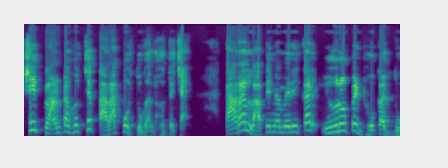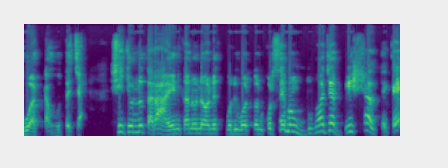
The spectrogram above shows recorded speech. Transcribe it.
সেই প্ল্যানটা হচ্ছে তারা পর্তুগাল হতে চায়। তারা লাতিন আমেরিকার ইউরোপে ঢোকার দুয়ারটা হতে চায়। সেই জন্য তারা আইন কানুনে অনেক পরিবর্তন করছে এবং দু হাজার বিশ সাল থেকে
